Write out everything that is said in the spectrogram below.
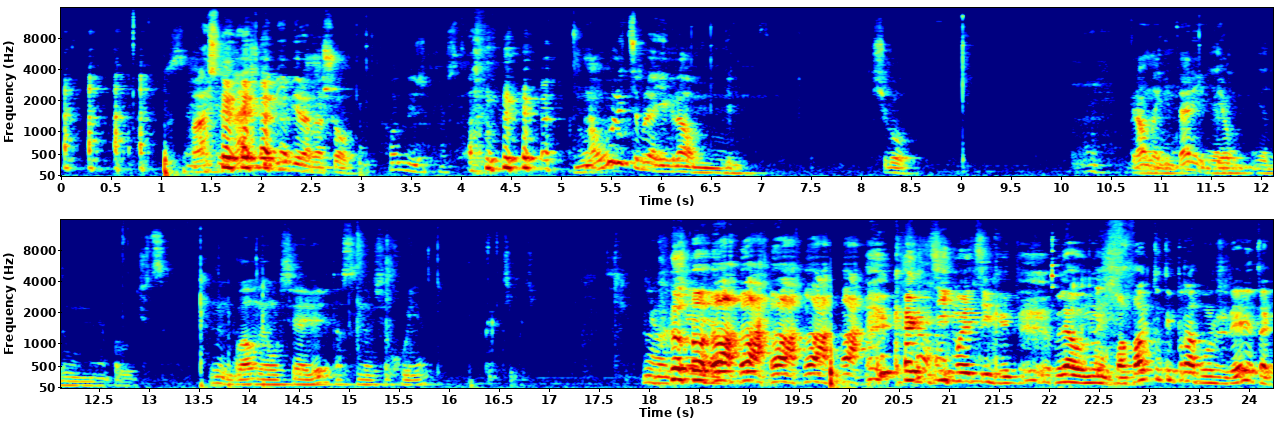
А что, знаешь, где Бибера нашел? Хобби же просто. На улице, бля, играл. Чего? Играл на гитаре и пел. Я думаю, у меня получится. Ну, главное, он в себя верит, а остальное все хуйня. Как Тимати. Не, вообще, Как Тимати говорит. Бля, ну, по факту ты прав, он же реально так,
